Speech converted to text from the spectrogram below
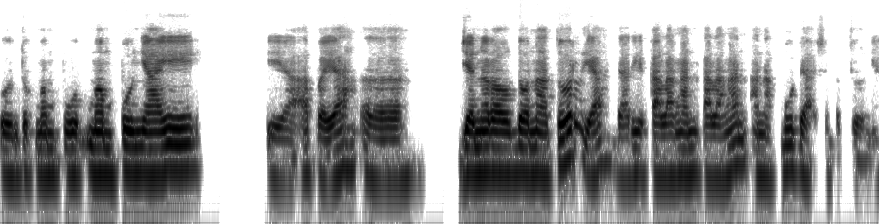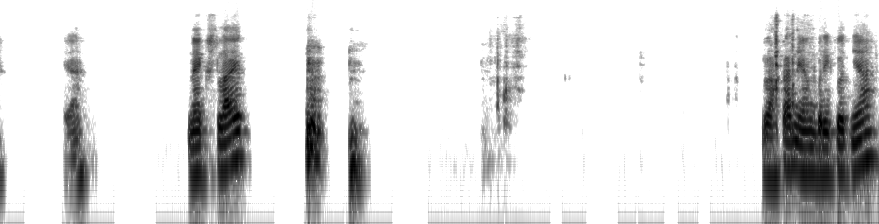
untuk mempu mempunyai ya apa ya uh, general donatur ya dari kalangan-kalangan anak muda sebetulnya ya. Next slide. Silahkan yang berikutnya.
